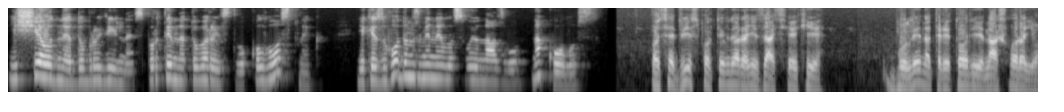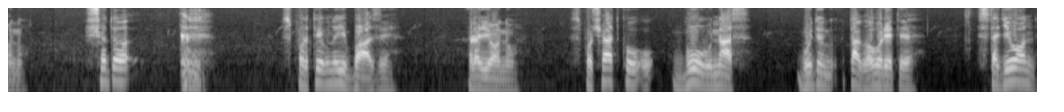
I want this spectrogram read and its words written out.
І ще одне добровільне спортивне товариство Колгоспник, яке згодом змінило свою назву на Колос. Оце дві спортивні організації, які були на території нашого району. Щодо спортивної бази району, Спочатку був у нас, будемо так говорити, стадіон,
